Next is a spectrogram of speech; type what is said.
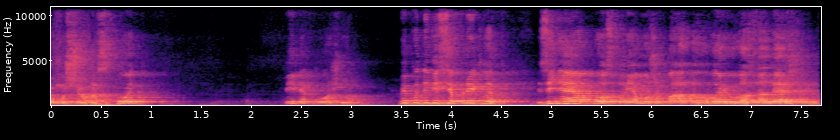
Тому що Господь біля кожного. Ви подивіться приклад зіняє апостола. Я може багато говорю, вас задержую.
